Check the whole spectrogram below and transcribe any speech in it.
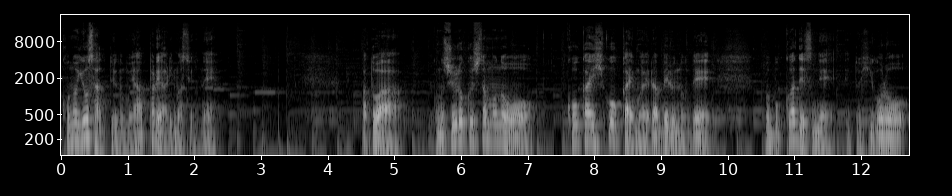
この良さっていうのもやっぱりありますよね。あとはこの収録したものを公開非公開も選べるので、まあ、僕はですね、えっと、日頃、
